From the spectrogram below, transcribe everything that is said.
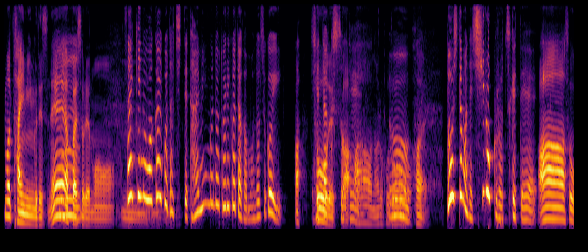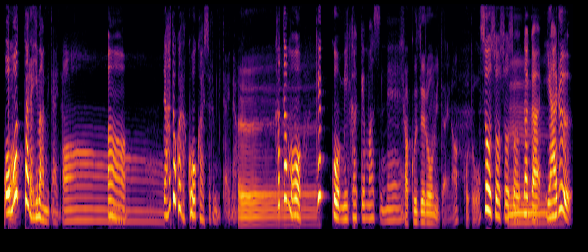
まあタイミングですね、やっぱりそれも。最近の若い子ちたちってタイミングの取り方がものすごいあ下手くそで。ああなるほど、はい。どうしてもね白黒つけてああそうか。思ったら今みたいなああ。で後から後悔するみたいな。方も結構見かけますね。百ゼロみたいなこと？そうそうそうそううなんかやる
